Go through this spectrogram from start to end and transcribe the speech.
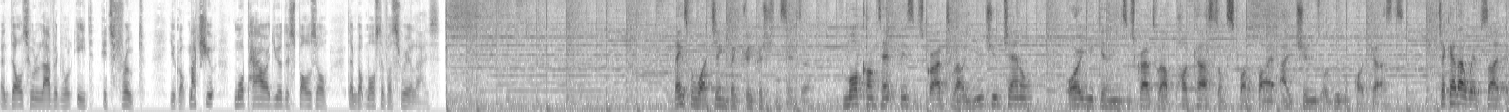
and those who love it will eat its fruit. You've got much more power at your disposal than what most of us realize. Thanks for watching Victory Christian Center. For more content, please subscribe to our YouTube channel or you can subscribe to our podcasts on Spotify, iTunes, or Google Podcasts. Check out our website at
